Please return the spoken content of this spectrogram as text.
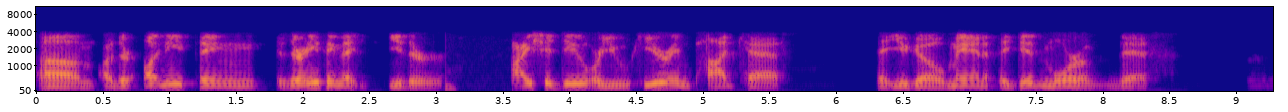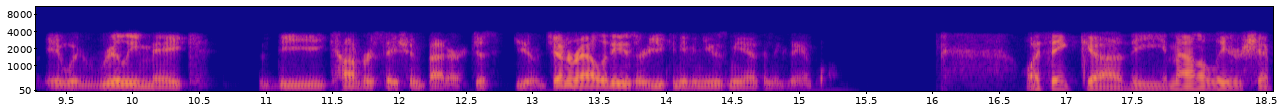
Um, are there anything? Is there anything that either I should do or you hear in podcasts that you go, man, if they did more of this, it would really make the conversation better? Just you know, generalities, or you can even use me as an example. Well, I think uh, the amount of leadership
